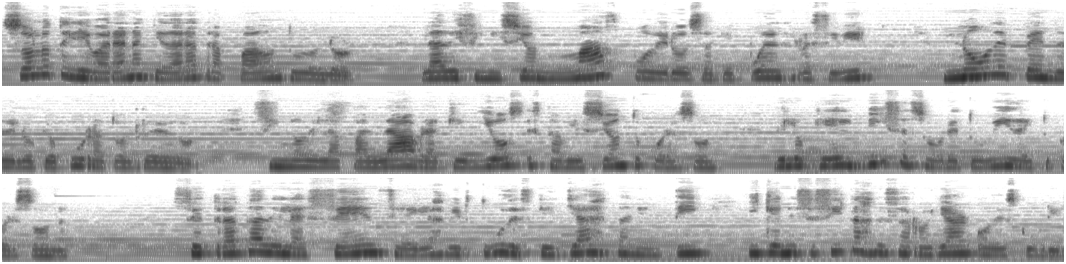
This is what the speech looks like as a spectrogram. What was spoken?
solo te llevarán a quedar atrapado en tu dolor. La definición más poderosa que puedes recibir no depende de lo que ocurra a tu alrededor, sino de la palabra que Dios estableció en tu corazón, de lo que Él dice sobre tu vida y tu persona. Se trata de la esencia y las virtudes que ya están en ti y que necesitas desarrollar o descubrir.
